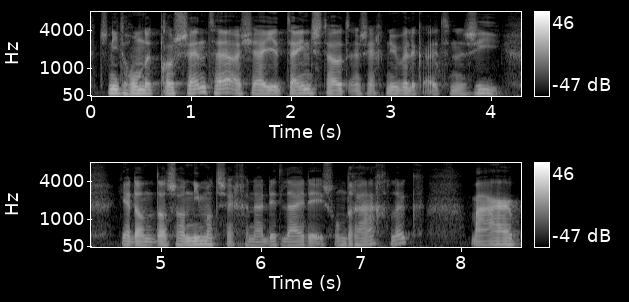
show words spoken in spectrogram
Het is niet 100 hè. Als jij je teen stoot en zegt nu wil ik euthanasie, ja, dan, dan zal niemand zeggen nou dit lijden is ondraaglijk. Maar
